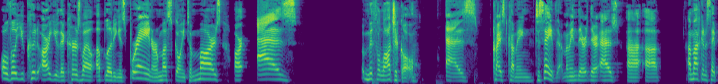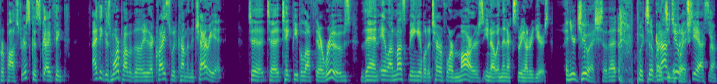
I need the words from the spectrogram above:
Although you could argue that Kurzweil uploading his brain or Musk going to Mars are as mythological as Christ coming to save them. I mean, they're they're as uh, uh, I'm not going to say preposterous because I think I think there's more probability that Christ would come in the chariot to to take people off their roofs than Elon Musk being able to terraform Mars, you know, in the next 300 years. And you're Jewish, so that puts a wrench I'm Jewish, yeah. So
